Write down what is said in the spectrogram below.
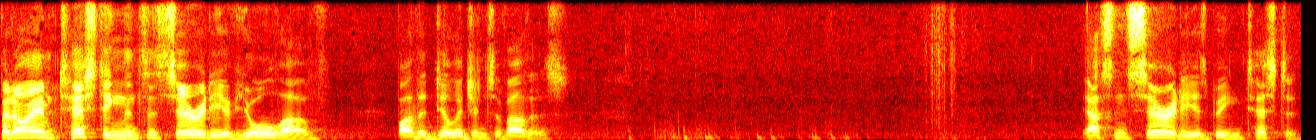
but I am testing the sincerity of your love by the diligence of others. Our sincerity is being tested.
